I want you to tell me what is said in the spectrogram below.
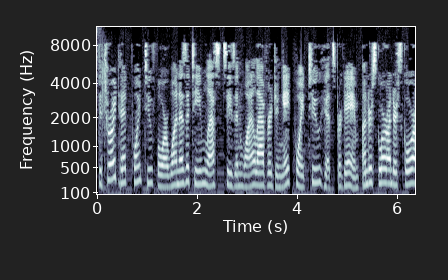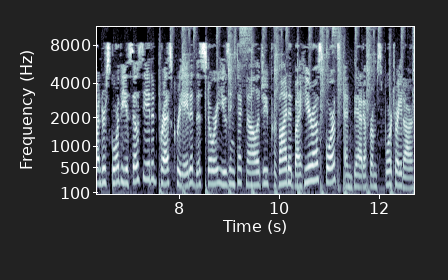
Detroit hit .241 as a team last season while averaging 8.2 hits per game, underscore underscore underscore The Associated Press created this story using technology provided by Hero Sports, and data from Sportradar.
